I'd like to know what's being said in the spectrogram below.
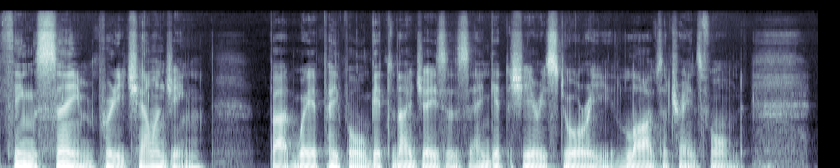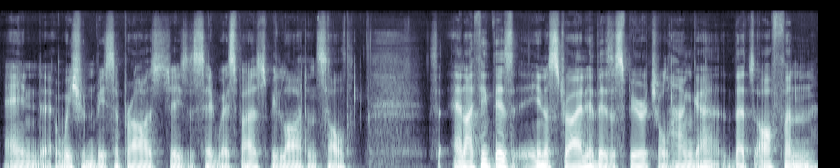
things seem pretty challenging, but where people get to know Jesus and get to share his story, lives are transformed. And uh, we shouldn't be surprised. Jesus said we're supposed to be light and salt. And I think there's in Australia there's a spiritual hunger that's often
